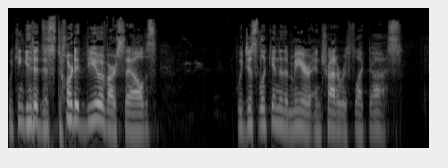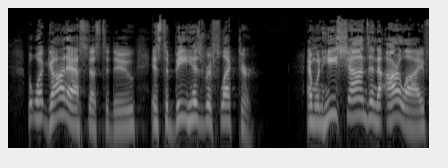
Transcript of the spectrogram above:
We can get a distorted view of ourselves if we just look into the mirror and try to reflect us. But what God asks us to do is to be his reflector. And when he shines into our life,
